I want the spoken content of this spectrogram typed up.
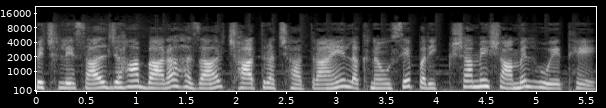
पिछले साल जहाँ 12,000 छात्र छात्राएँ लखनऊ से परीक्षा में शामिल हुए थे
